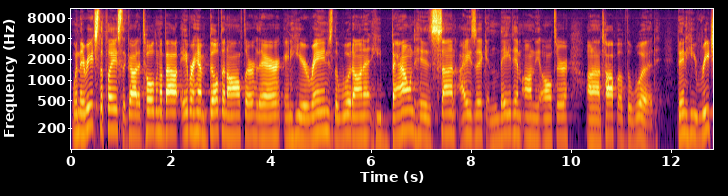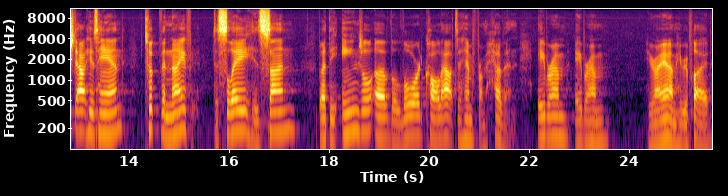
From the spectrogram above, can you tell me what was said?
When they reached the place that God had told them about, Abraham built an altar there and he arranged the wood on it. He bound his son Isaac and laid him on the altar on top of the wood. Then he reached out his hand, took the knife to slay his son, but the angel of the Lord called out to him from heaven Abram, Abram, here I am, he replied.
